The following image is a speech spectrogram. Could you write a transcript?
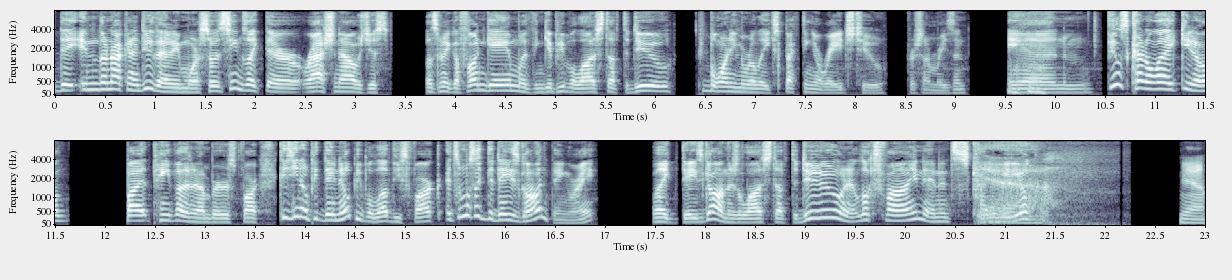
they and they're not going to do that anymore. So it seems like their rationale is just let's make a fun game with and give people a lot of stuff to do. People weren't even really expecting a Rage 2 for some reason, Mhm. and feels kind of like you know, by paint by the numbers far because you know they know people love these Far. It's almost like the Days Gone thing, right? Like Days Gone, there's a lot of stuff to do and it looks fine and it's kind of Yeah. mediocre. Yeah.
